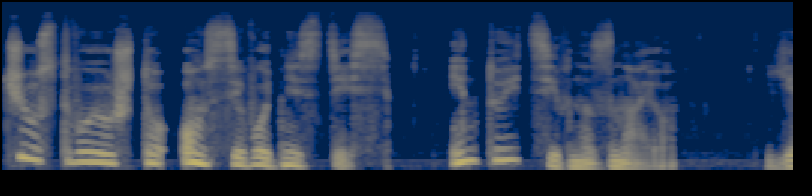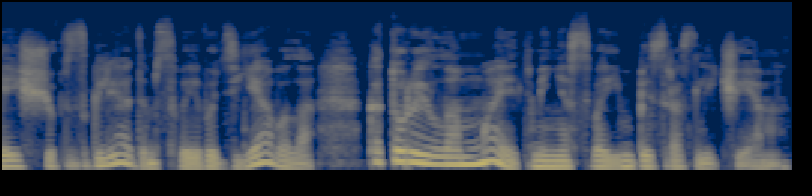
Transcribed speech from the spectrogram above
Чувствую, что он сегодня здесь. Интуитивно знаю — я ищу взглядом своего дьявола, который ломает меня своим безразличием.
